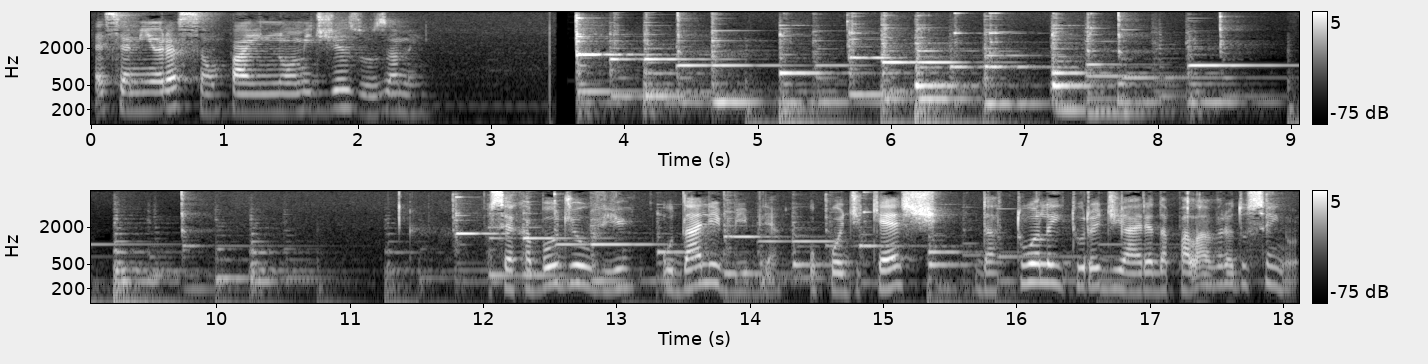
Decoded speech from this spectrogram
Essa é a minha oração, Pai, em nome de Jesus. Amém. Você acabou de ouvir o Dali Bíblia, o podcast da tua leitura diária da palavra do Senhor.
